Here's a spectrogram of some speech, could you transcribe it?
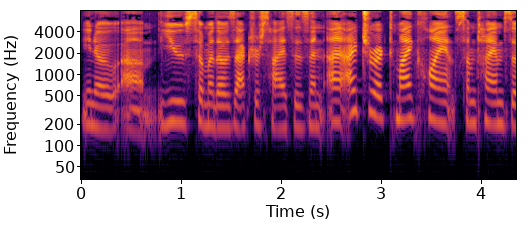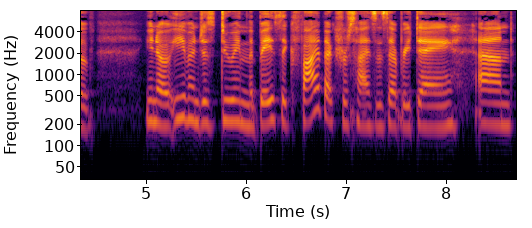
you know, um, use some of those exercises. And I, I direct my clients sometimes of, you know, even just doing the basic five exercises every day and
